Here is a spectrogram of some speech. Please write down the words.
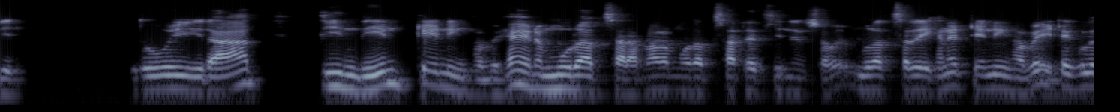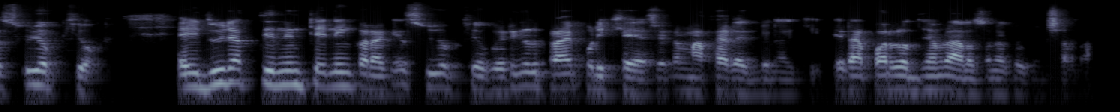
দিন। দুই রাত, তিন দিন ট্রেনিং হবে। হ্যাঁ এটা মুরাদ স্যার। আপনারা মুরাদ স্যারের চিনেন সবাই। মুরাদ স্যারের এখানে ট্রেনিং হবে। এটা গুলো সুইঅফ খিও এই দুই রাত, তিন দিন ট্রেনিং করাকে সুইঅফ খিও এটা কিন্তু প্রায় পরীক্ষায় আছে এটা মাথায় রাখবেন আর কি। এটা পরের অধ্যায়ে আমরা আলোচনা করব ইনশাল্লাহ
